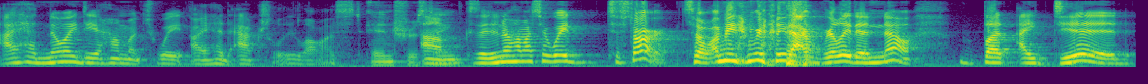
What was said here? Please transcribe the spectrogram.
i had no idea how much weight i had actually lost Interesting. because i didn't know how much i weighed to start so i mean really i really didn't know but i did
